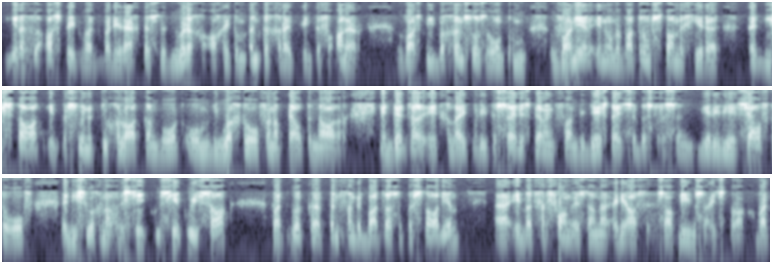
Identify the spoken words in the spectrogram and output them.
die enigste aspek wat wat die regters dit nodig geag het om in te gryp en te verander was die beginsels rondom wanneer en onder watter omstandighede die staat en persone toegelaat kan word om die hoogtehof van appel te nader. En dit wat het gelei tot die tersydestelling van die destydse beslissing deur die dieselfde hof in die sogenaamde Sekwe saak wat ook 'n punt van debat was op 'n stadium uh, en wat vervang is dan uit die afsaak die uitspraak wat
